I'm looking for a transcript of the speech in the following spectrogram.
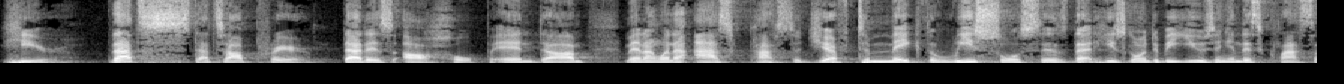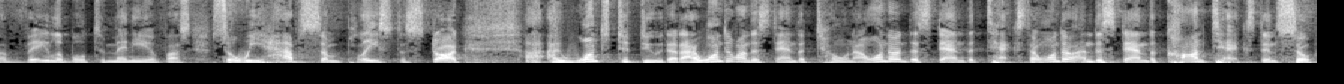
here. That's, that's our prayer that is our hope. And um, man, I'm going to ask Pastor Jeff to make the resources that he's going to be using in this class available to many of us so we have some place to start. I, I want to do that. I want to understand the tone. I want to understand the text. I want to understand the context. And so,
